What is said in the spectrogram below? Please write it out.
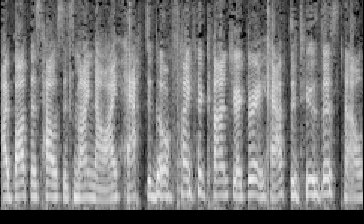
I bought this house, it's mine now. I have to go find a contractor. I have to do this now.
